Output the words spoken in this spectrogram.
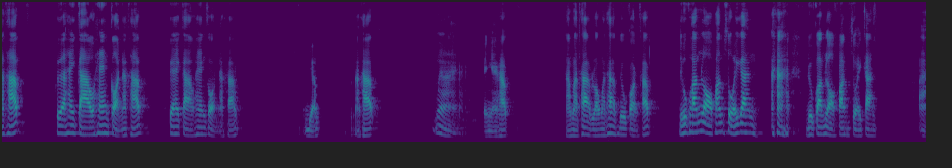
นะครับ เพื่อให้กาวแห้งก่อนนะครับ พื่อให้กาวแห้งก่อนนะครับ เดี๋ยวนะครับแม่เป็นไงครับ?นำมาทาบลองมาทาบดูก่อนครับ ดูความหล่อความสวยกัน ดูความหล่อความสวยกันอา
